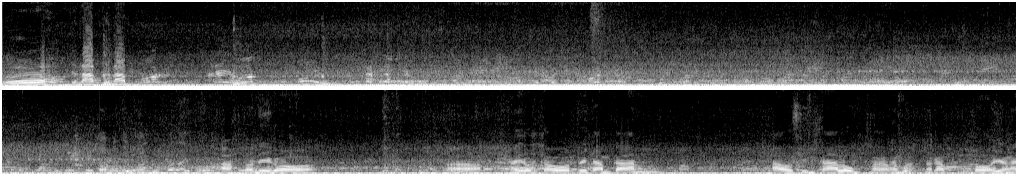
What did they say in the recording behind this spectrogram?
เออจะนับจะนับ อะตอนนี้ก็ให้รถเขาได้ทำการเอาสินค้าลงนะครับทั้งหมดนะครับ ก็ยังไง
